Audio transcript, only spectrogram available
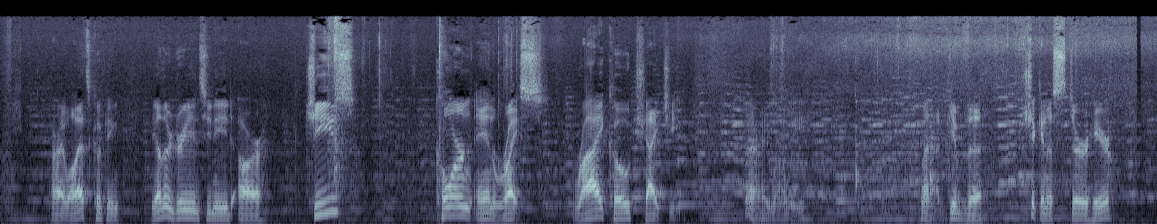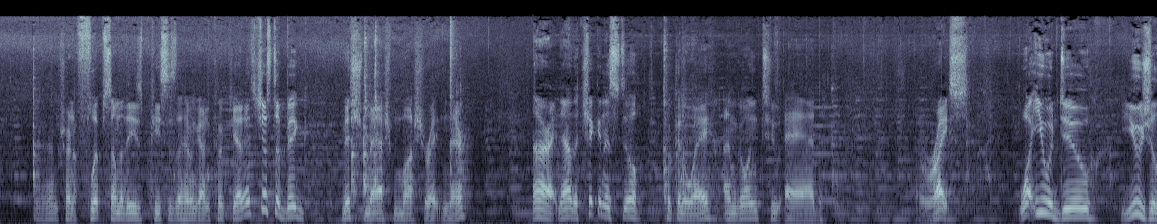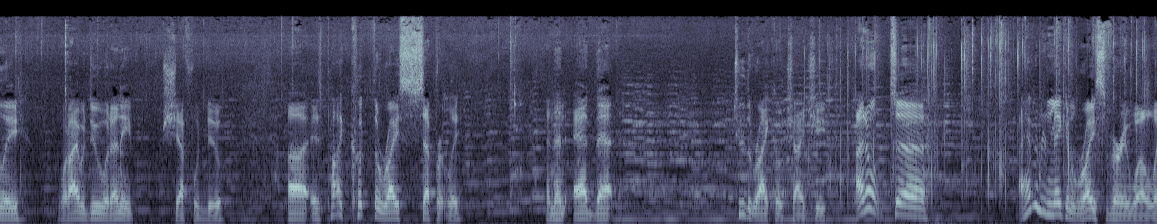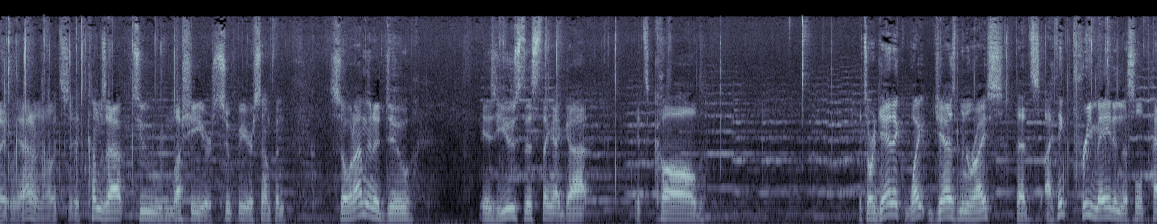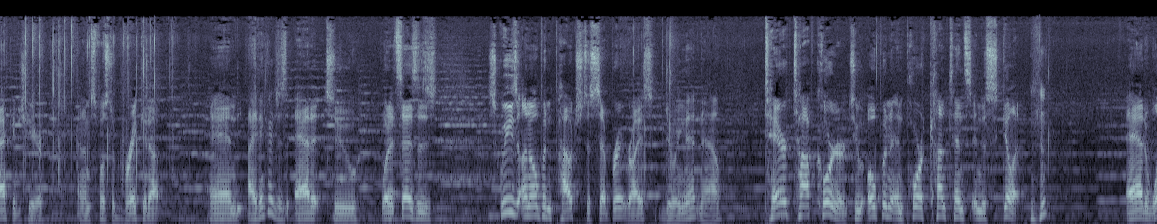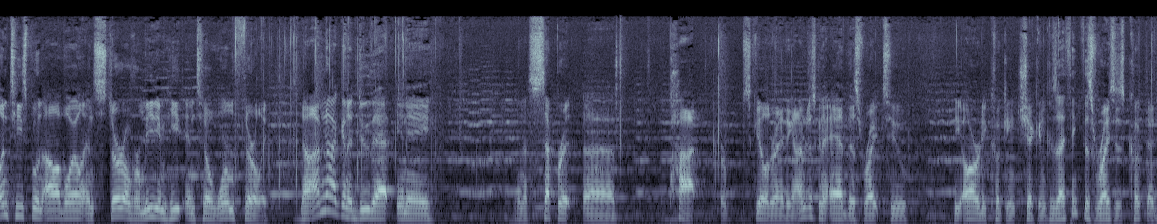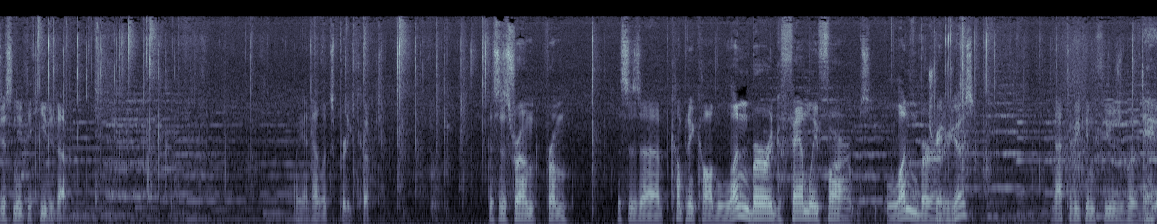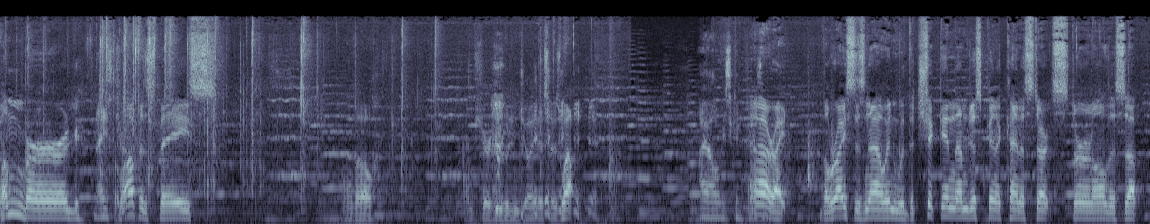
All right, while that's cooking, the other ingredients you need are cheese, corn, and rice. Rye ko chai chi. All right, while we why not give the chicken a stir here? I'm trying to flip some of these pieces that haven't gotten cooked yet. It's just a big mishmash mush right in there. All right, now the chicken is still cooking away. I'm going to add the rice. What you would do usually, what I would do, what any chef would do, uh, is probably cook the rice separately and then add that to the Raiko Chai Chi. I don't, uh, I haven't been making rice very well lately. I don't know. It's, it comes out too mushy or soupy or something. So what I'm going to do is use this thing I got. It's called it's organic white jasmine rice that's I think pre-made in this little package here, and I'm supposed to break it up. And I think I just add it to what it says is squeeze unopened pouch to separate rice. Doing that now. Tear top corner to open and pour contents into skillet. Add one teaspoon olive oil and stir over medium heat until warm thoroughly. Now I'm not going to do that in a in a separate uh, pot or skillet or anything. I'm just going to add this right to the already cooking chicken because I think this rice is cooked. I just need to heat it up. Oh yeah, that looks pretty cooked. This is from from this is a company called Lundberg Family Farms. Lundberg, Trader Joe's. not to be confused with Lumbergh Nice from try. Office Space. Although I'm sure he would enjoy this as well. I always confess. All right, the rice is now in with the chicken. I'm just gonna kind of start stirring all this up.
